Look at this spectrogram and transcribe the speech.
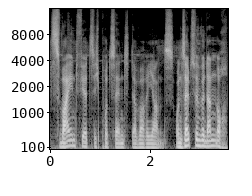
42 Prozent der Varianz. Und selbst wenn wir dann noch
